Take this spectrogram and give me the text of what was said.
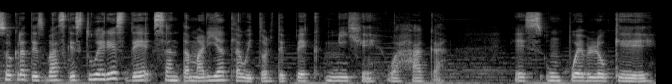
Sócrates Vázquez, tú eres de Santa María Tlahuitoltepec, Mije, Oaxaca. Es un pueblo que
